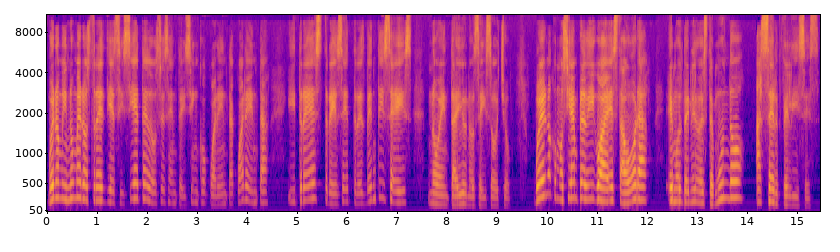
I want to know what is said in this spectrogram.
Bueno, mi número es 317-265-4040 y 313-326-9168. Bueno, como siempre digo a esta hora, hemos venido a este mundo a ser felices.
